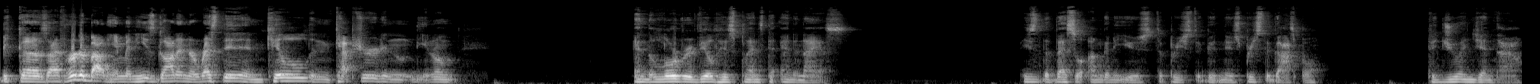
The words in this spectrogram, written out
Because I've heard about him and he's gone and arrested and killed and captured and, you know. And the Lord revealed his plans to Ananias. He's the vessel I'm going to use to preach the good news, preach the gospel to Jew and Gentile.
